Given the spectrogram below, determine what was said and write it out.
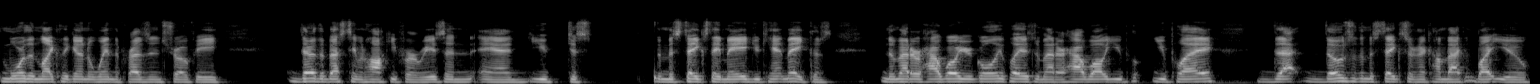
more than likely going to win the President's Trophy. They're the best team in hockey for a reason, and you just the mistakes they made you can't make because no matter how well your goalie plays, no matter how well you you play, that those are the mistakes that are going to come back and bite you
